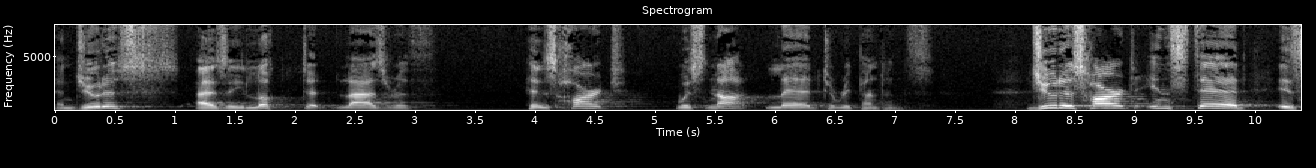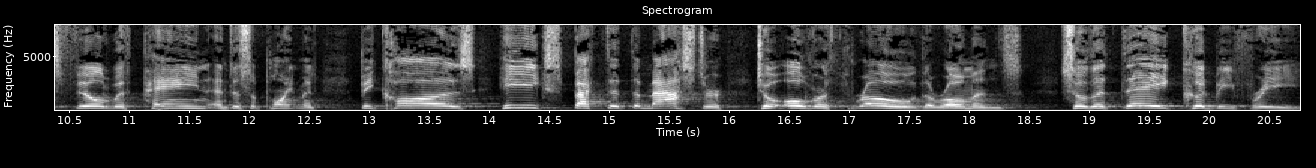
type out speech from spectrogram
And Judas, as he looked at Lazarus, his heart was not led to repentance. Judas' heart instead is filled with pain and disappointment because he expected the master to overthrow the Romans so that they could be free,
